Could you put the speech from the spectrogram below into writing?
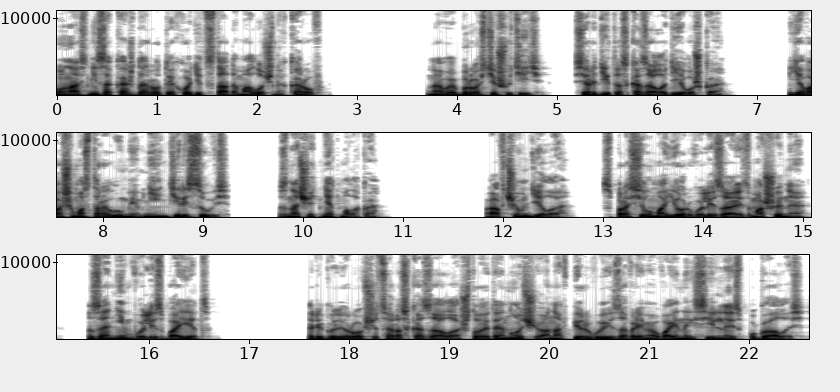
У нас не за каждой ротой ходит стадо молочных коров. А вы бросьте шутить, сердито сказала девушка. Я вашим остроумием не интересуюсь. Значит, нет молока? А в чем дело? Спросил майор, вылезая из машины. За ним вылез боец. Регулировщица рассказала, что этой ночью она впервые за время войны сильно испугалась.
